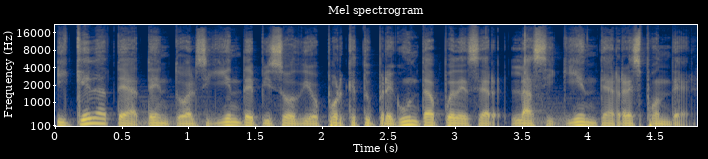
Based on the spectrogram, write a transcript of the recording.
y quédate atento al siguiente episodio porque tu pregunta puede ser la siguiente a responder.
